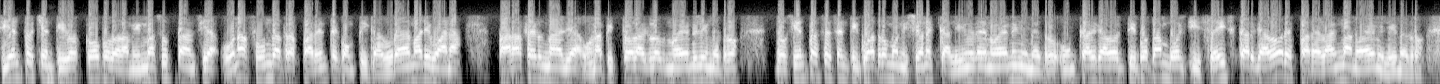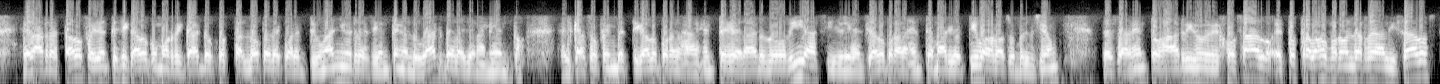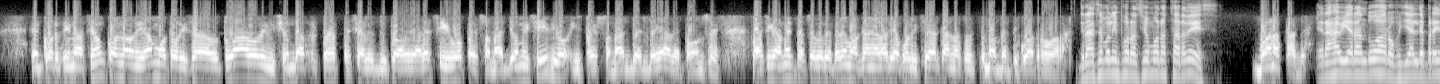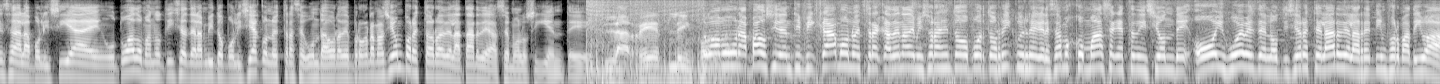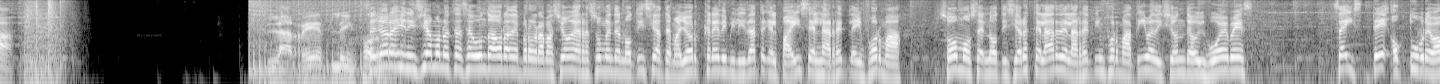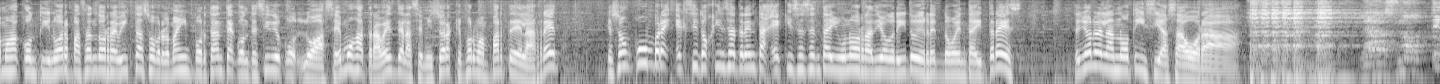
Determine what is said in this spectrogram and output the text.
182 copos de la misma sustancia, una funda transparente con picadura de marihuana, para Fernalia, una pistola Glock 9 milímetros, 264 municiones calibre 9 milímetros, un cargador tipo tambor y seis cargadores para el arma 9 milímetros. El arrestado fue identificado como Ricardo Costa López, de 41 años y residente en el lugar del allanamiento. El caso fue investigado por el agente Gerardo Díaz y diligenciado por el agente Mario Ortiz bajo la supervisión del sargento Harry Josado. Estos trabajos fueron realizados en coordinación con la Unidad Motorizada de Utuado, División de Arrestos Especiales de Utuado y Arecibo, personal de homicidio y personal del DEA de Ponce. Básicamente eso es lo que tenemos acá en el área policial en las últimas 24 horas. Gracias por la información, buenas tardes. Buenas tardes. Era Javier Andújar, oficial de prensa de la policía en Utuado. Más noticias del ámbito policía con nuestra segunda hora de programación. Por esta hora de la tarde hacemos lo siguiente. La red le informa. Tomamos una pausa, identificamos nuestra cadena de emisoras en todo Puerto Rico y regresamos con más en esta edición de hoy, jueves, del Noticiero Estelar de la Red Informativa. La red le informa. Señores, iniciamos nuestra segunda hora de programación. El resumen de noticias de mayor credibilidad en el país es la red le informa. Somos el noticiero estelar de la red informativa, edición de hoy jueves 6 de octubre. Vamos a continuar pasando revistas sobre lo más importante acontecido. Lo hacemos a través de las emisoras que forman parte de la red, que son Cumbre, Éxitos 1530, X61, Radio Grito y Red 93. Señores, las noticias ahora. Las noticias.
